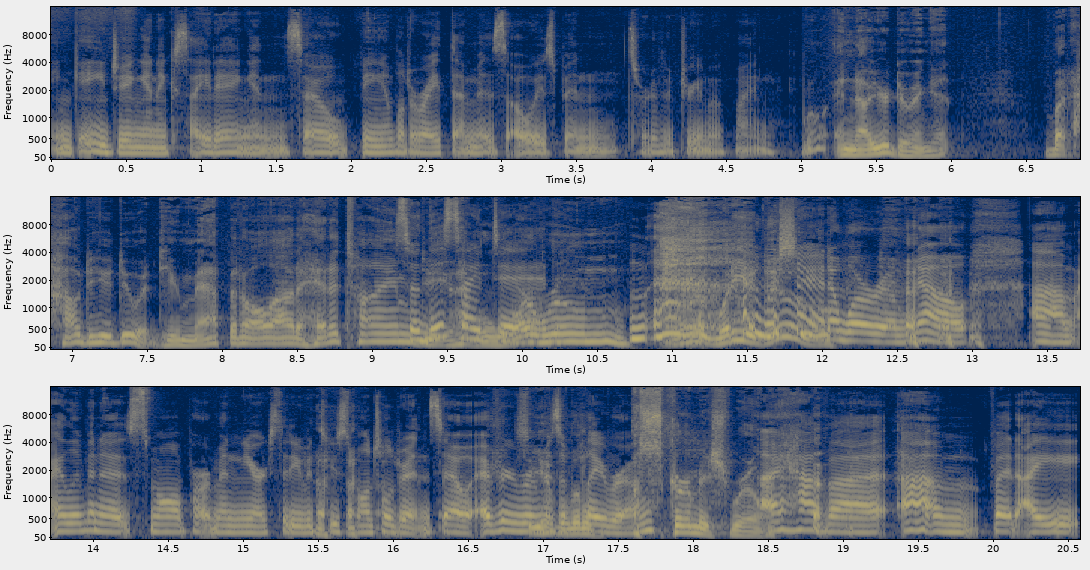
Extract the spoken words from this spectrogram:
engaging and exciting, and so being able to write them has always been sort of a dream of mine. Well, and now you're doing it. But how do you do it? Do you map it all out ahead of time? So do this you have I a war room? what do you, do I wish I had a war room. No, um, I live in a small apartment in New York City with two small children, so every So room you is a little playroom. a skirmish room. I have a, um, but I,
